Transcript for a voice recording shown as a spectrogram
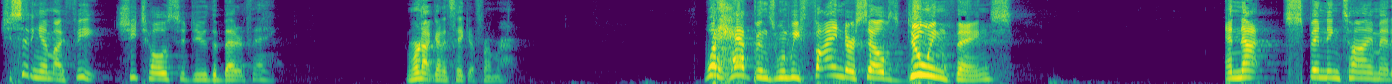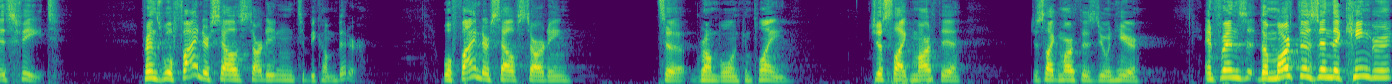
she's sitting at my feet. She chose to do the better thing. And we're not going to take it from her. What happens when we find ourselves doing things and not spending time at his feet? Friends, we'll find ourselves starting to become bitter. We'll find ourselves starting to grumble and complain. Just like Martha, just like Martha's doing here. And friends, the Marthas in the kingdom,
